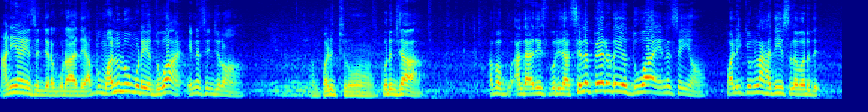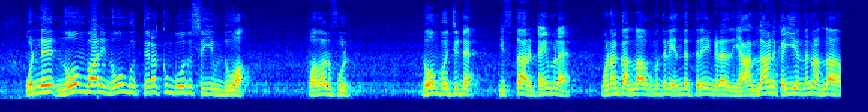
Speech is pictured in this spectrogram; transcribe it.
அநியாயம் செஞ்சிடக்கூடாது. அப்போ மலுலூமுடைய துவா என்ன செஞ்சிடும் பழிச்சிரும். புரிஞ்சா? அப்போ அந்த ஹதீஸ் புரியுதா? சில பேருடைய துவா என்ன செய்யும்? பழிக்கும்லாம் ஹதீஸில் வருது. ஒன்று நோம்பாளி நோன்பு திறக்கும் போது செய்யும் துவா. பவர்ஃபுல் நோன்பு வச்சுட்டேன். இஃப்தார் டைமில் உனக்கு அல்லாஹ் மத்தியில் எந்த திரையும் கிடையாது. யாரெல்லான்னு கையேந்தனா அல்லாஹ்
